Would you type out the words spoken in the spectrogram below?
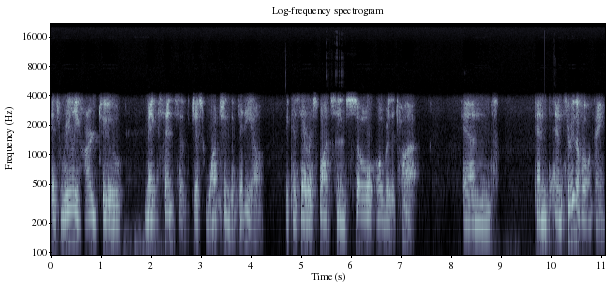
It's really hard to make sense of just watching the video because their response seems so over the top and and and through the whole thing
